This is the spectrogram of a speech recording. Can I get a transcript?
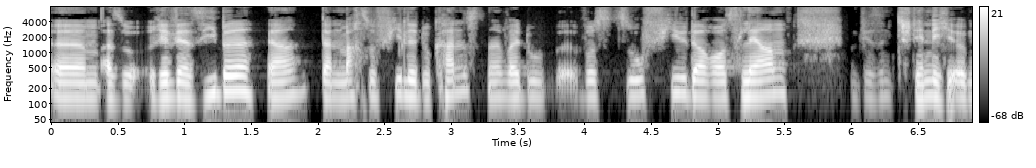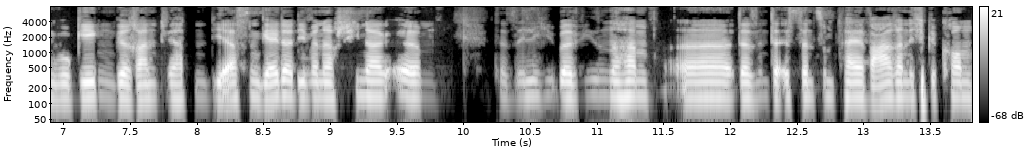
ähm, also reversibel, ja, dann mach so viele du kannst, ne, weil du äh, wirst so viel daraus lernen. Und wir sind ständig irgendwo gegengerannt. Wir hatten die ersten Gelder, die wir nach China ähm, tatsächlich überwiesen haben. Äh, da sind, da ist dann zum Teil Ware nicht gekommen.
